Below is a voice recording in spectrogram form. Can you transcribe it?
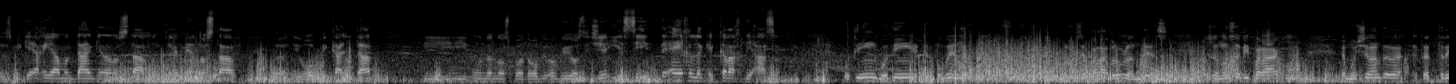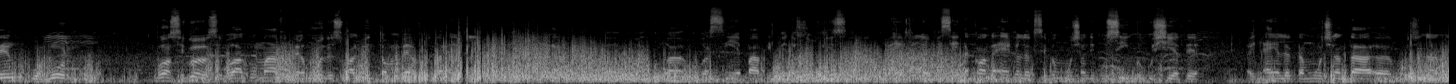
Dus me quero realmente danken aan ons staff, um tremendo staff uh, die hoop kwaliteit e, onder nos pode orgulhoso de e assim tem eigenlijk a kracht de asa. Botin, botin, pogando não sei palavra holandês. Você não sabe parar com emocionante está treino com amor. Bom, seguro, se boa com uma bermuda, só algo então bem para com assim é parte pedagogisch. Eigenlijk, aceita quando eigenlijk se como de o 5, o 7 uiteindelijk dan moet je dan daar uh, moet je dan uh,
